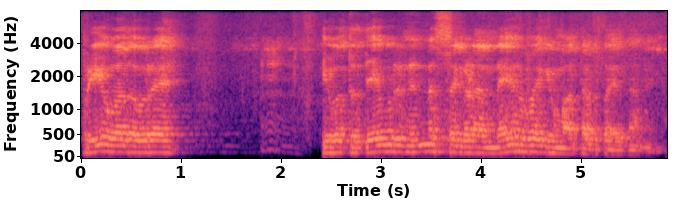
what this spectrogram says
ಪ್ರಿಯವಾದವರೇ, ಇವತ್ತು ದೇವರು ನಿನ್ನ ಸಂಗಡ ನೇರವಾಗಿ ಮಾತಾಡ್ತಾ ಇದ್ದಾನೆ.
